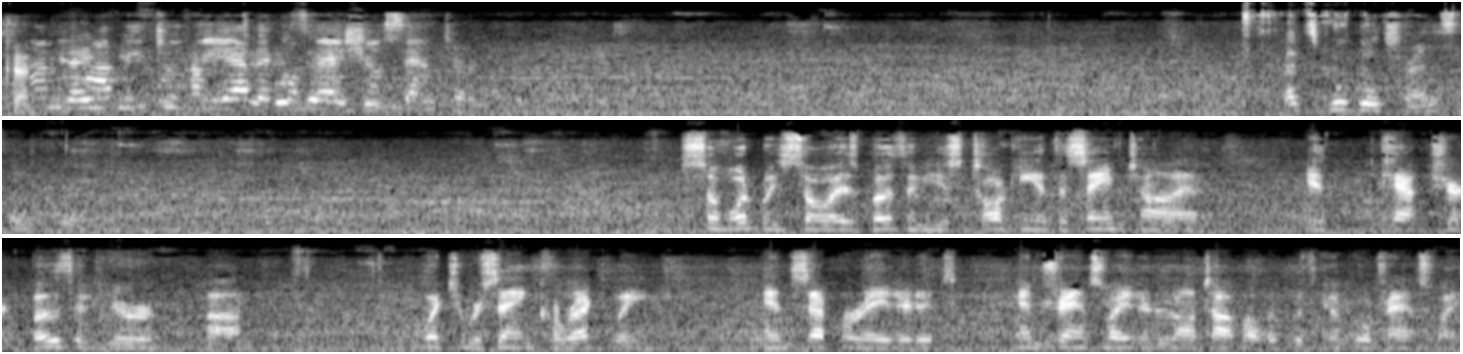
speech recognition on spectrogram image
Okay. I'm Thank happy you to be at the convention center. That's Google Translate. So what we saw is both of you talking at the same time. It captured both of your um, what you were saying correctly, and separated it and translated it on top of it with Google Translate.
